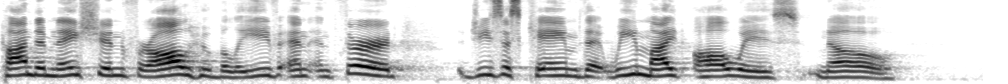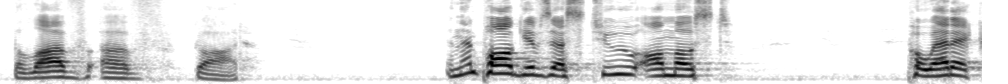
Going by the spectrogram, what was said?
condemnation for all who believe. And, and third, Jesus came that we might always know the love of God. And then Paul gives us two almost poetic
